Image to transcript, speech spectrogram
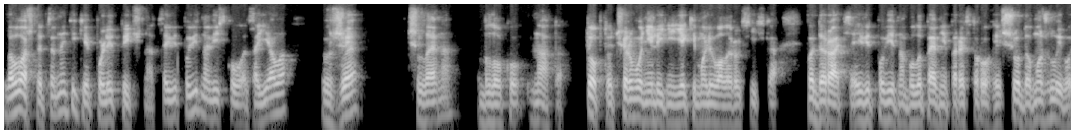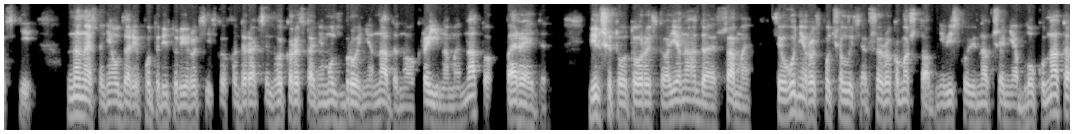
Зауважте, це не тільки політична, це відповідна військова заява вже члена блоку НАТО. Тобто червоні лінії, які малювала Російська Федерація, і відповідно були певні перестороги щодо можливості нанесення ударів по території Російської Федерації з використанням озброєння, наданого країнами НАТО, перейдено. Більше того, товариство, я нагадаю, саме сьогодні розпочалися широкомасштабні військові навчання блоку НАТО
